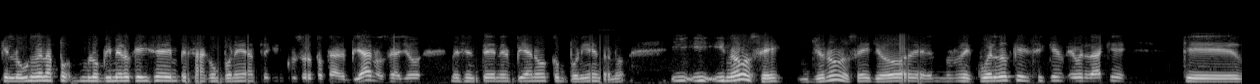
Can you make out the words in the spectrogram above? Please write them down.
que lo, uno de las, lo primero que hice es empezar a componer antes que incluso tocar el piano, o sea, yo me senté en el piano componiendo, ¿no? y, y, no lo sé, yo no lo sé, yo eh, recuerdo que sí que es verdad que, que,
